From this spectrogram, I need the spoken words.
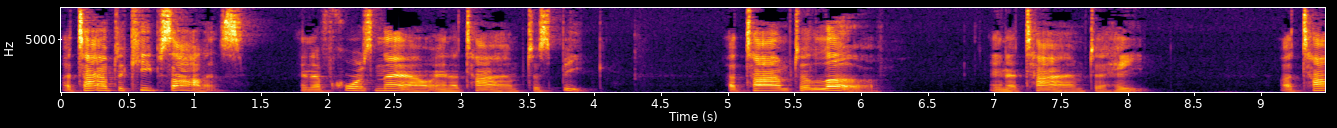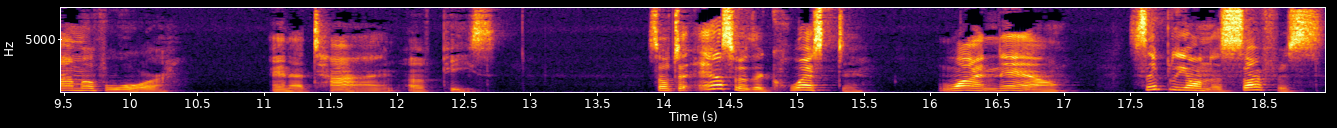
a time to keep silence, and of course now and a time to speak, a time to love and a time to hate, a time of war and a time of peace. So, to answer the question, why now, simply on the surface,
